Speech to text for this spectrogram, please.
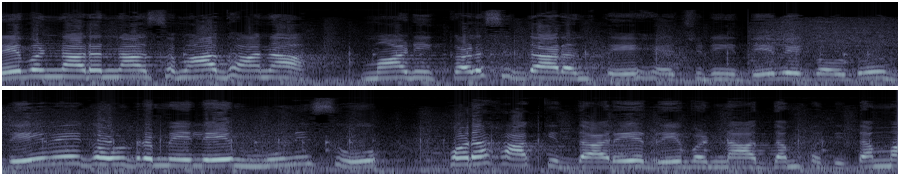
ರೇವಣ್ಣರನ್ನ ಸಮಾಧಾನ ಮಾಡಿ ಕಳಿಸಿದ್ದಾರಂತೆ ಎಚ್ ಡಿ ದೇವೇಗೌಡರು. ದೇವೇಗೌಡರ ಮೇಲೆ ಮುನಿಸು ಹೊರಹಾಕಿದ್ದಾರೆ ರೇವಣ್ಣ ದಂಪತಿ. ತಮ್ಮ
